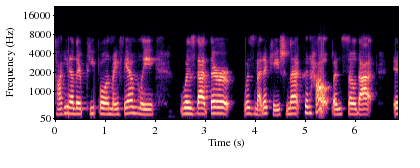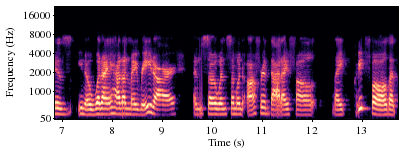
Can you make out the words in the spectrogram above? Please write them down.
talking to other people in my family was that there was medication that could help. And so that is, you know, what I had on my radar. And so when someone offered that, I felt like grateful that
